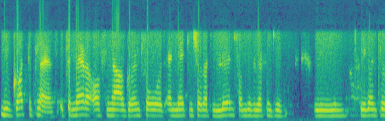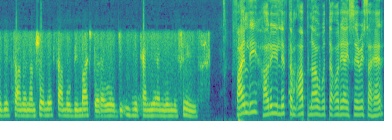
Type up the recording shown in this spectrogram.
you've got the players. It's a matter of now going forward and making sure that we learn from these lessons we've we we went through this time, and I'm sure next time will be much better. We'll be easily come here and win the series. Finally, how do you lift them up now with the ODI series ahead?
